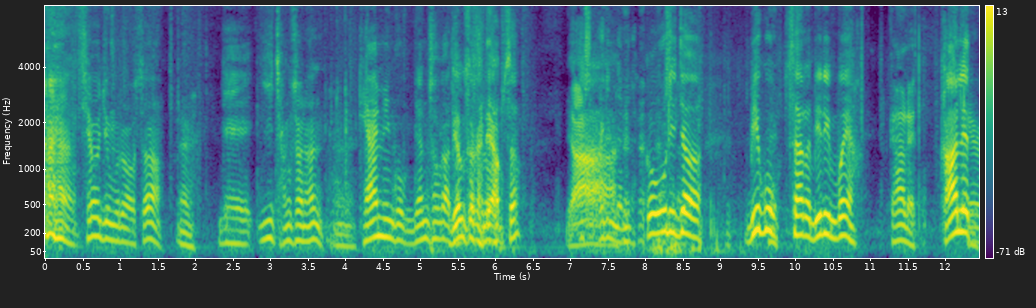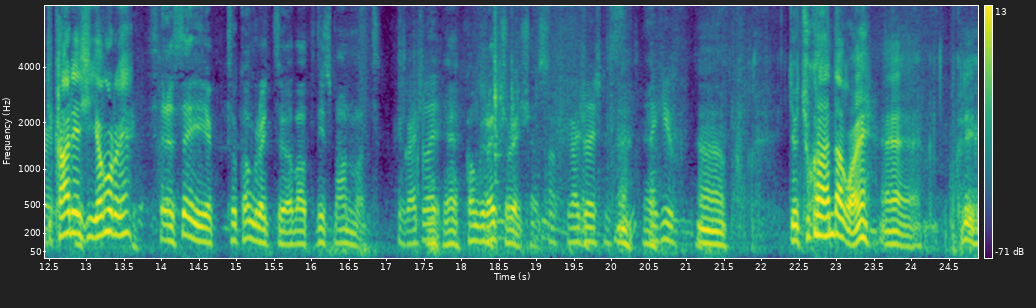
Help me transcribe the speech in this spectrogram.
세워줌으로써 예. 이제 이 장소는 대한민국 명소가 될 명소가 것으로 돼 없어? 야, 확인됩니다. 그 우리 저 미국 사람 이름이 뭐야? Garlet, 갈렛 갈렛이 영어로 해? uh, say to congratulate about this monument. Congratulate. Yeah, congratulations. Congratulations. Thank you. 어, 저 축하한다고. 예, 예, 그래요.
